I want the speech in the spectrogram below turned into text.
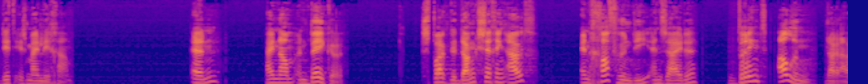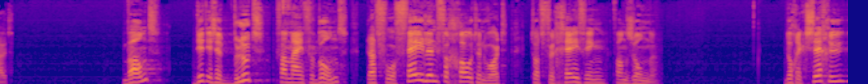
dit is mijn lichaam. En hij nam een beker, sprak de dankzegging uit en gaf hun die en zeide: Drinkt allen daaruit. Want dit is het bloed van mijn verbond, dat voor velen vergoten wordt tot vergeving van zonde. Doch ik zeg u,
